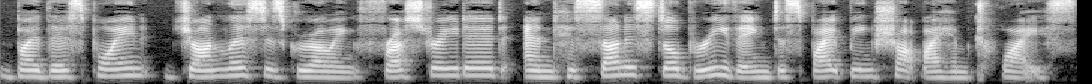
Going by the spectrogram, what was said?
By this point, John List is growing frustrated, and his son is still breathing despite being shot by him twice.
